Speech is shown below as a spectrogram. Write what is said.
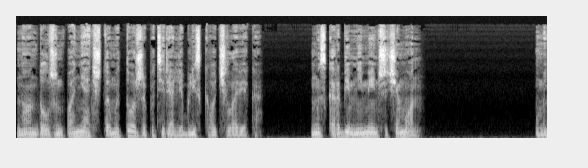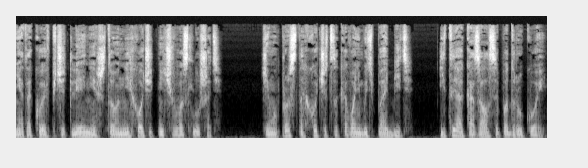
но он должен понять, что мы тоже потеряли близкого человека. Мы скорбим не меньше, чем он. У меня такое впечатление, что он не хочет ничего слушать. Ему просто хочется кого-нибудь побить, и ты оказался под рукой.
